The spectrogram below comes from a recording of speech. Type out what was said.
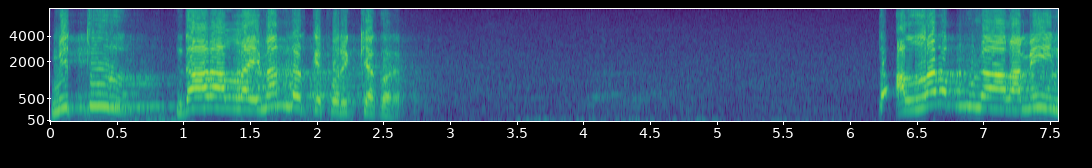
মৃত্যুর দ্বারা আল্লাহ ইমানদারকে পরীক্ষা করে। তো আল্লাহ রব্বুল আলমিন,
